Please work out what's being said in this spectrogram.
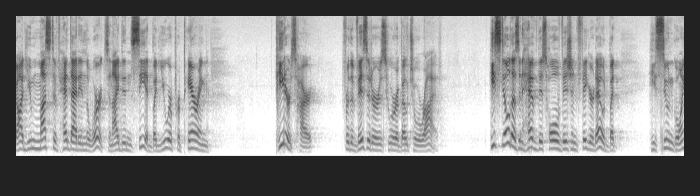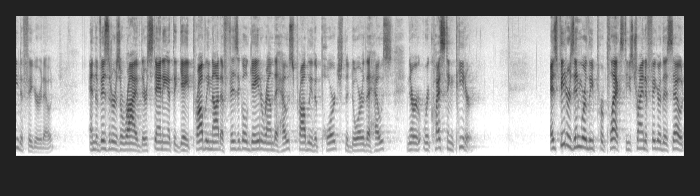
God, you must have had that in the works, and I didn't see it, but you were preparing Peter's heart for the visitors who are about to arrive. He still doesn't have this whole vision figured out, but he's soon going to figure it out. And the visitors arrive. They're standing at the gate, probably not a physical gate around the house, probably the porch, the door of the house, and they're requesting Peter. As Peter's inwardly perplexed, he's trying to figure this out.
